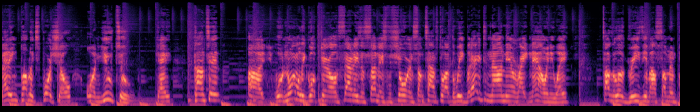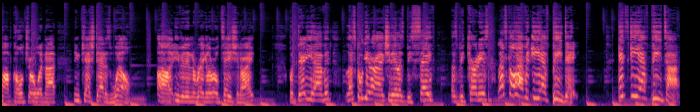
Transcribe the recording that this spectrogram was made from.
Betting Public Sports Show on YouTube. Okay? Content uh, will normally go up there on Saturdays and Sundays for sure, and sometimes throughout the week. But every now and then, right now anyway, talk a little greasy about something in pop culture or whatnot. You can catch that as well, uh, even in the regular rotation. All right. But there you have it. Let's go get our action in. Let's be safe. Let's be courteous. Let's go have an EFP day. It's EFP time.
